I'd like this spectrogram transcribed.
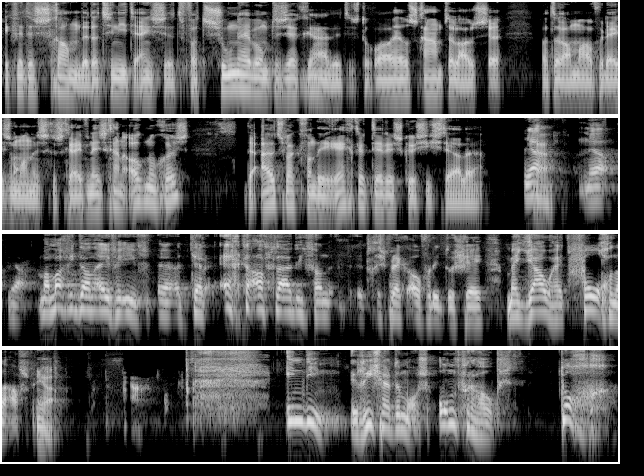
ik vind het een schande dat ze niet eens het fatsoen hebben om te zeggen: ja, dit is toch wel heel schaamteloos wat er allemaal over deze man is geschreven. Nee, ze gaan ook nog eens de uitspraak van de rechter ter discussie stellen. Ja, ja. ja, maar mag ik dan even, Yves, ter echte afsluiting van het gesprek over dit dossier, met jou het volgende afspreken? Ja, Indien Richard de Mos onverhoopt toch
